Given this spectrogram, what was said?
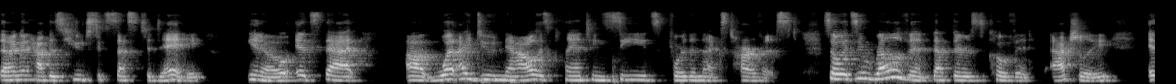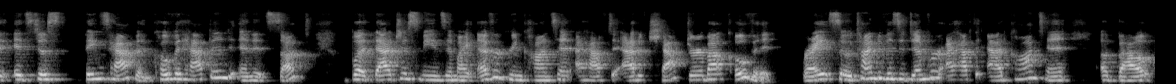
that I'm going to have this huge success today. You know, it's that uh, what I do now is planting seeds for the next harvest. So it's irrelevant that there's COVID, actually. It, it's just things happen. COVID happened and it sucked, but that just means in my evergreen content, I have to add a chapter about COVID, right? So, time to visit Denver, I have to add content about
